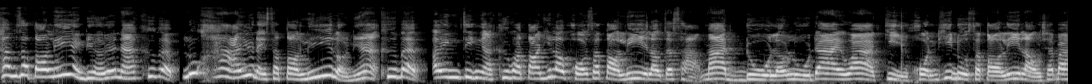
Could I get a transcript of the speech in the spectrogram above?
ทำสตอรี่อย่างเดียวด้วยนะ คือแบบลูกค้าอยู่ในสตอรี่เหรอเนี่ย คือแบบเอาจริงๆอะ คือพอตอนที่เราโพสสตอรี่เราจะสามารถดูแล้วรู้ได้ว่ากี่คนที่ดูสตอรี่เราใช่ปะ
